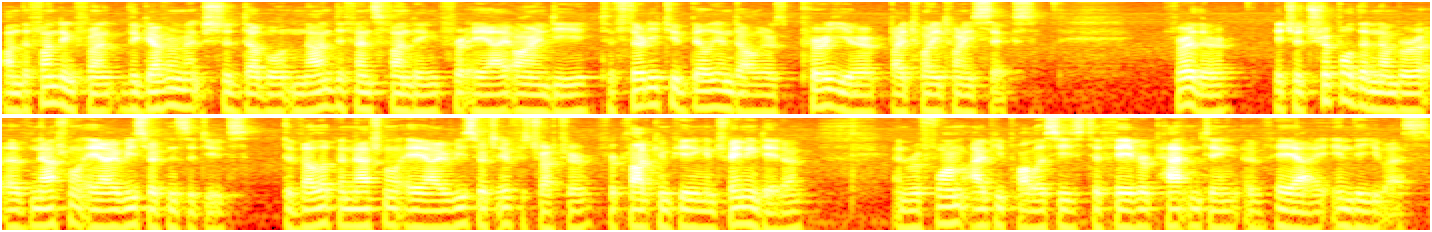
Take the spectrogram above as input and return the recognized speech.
On the funding front, the government should double non-defense funding for AI R&D to $32 billion per year by 2026. Further, it should triple the number of national AI research institutes, develop a national AI research infrastructure for cloud computing and training data, and reform IP policies to favor patenting of AI in the US.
